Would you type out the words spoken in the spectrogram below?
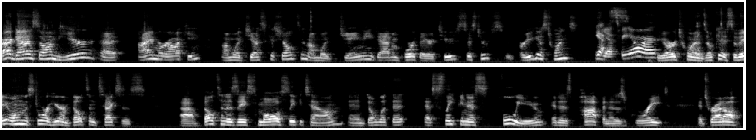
All right, guys. So I'm here at iMeraki. I'm with Jessica Shelton. I'm with Jamie Davenport. They are two sisters. Are you guys twins? Yes, Yes, we are. You are twins. Okay, so they own the store here in Belton, Texas. Uh, Belton is a small, sleepy town, and don't let that, that sleepiness fool you. It is popping. It is great. It's right off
